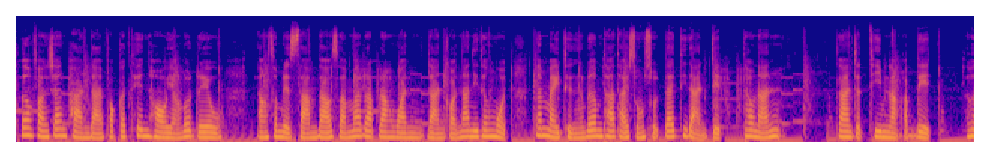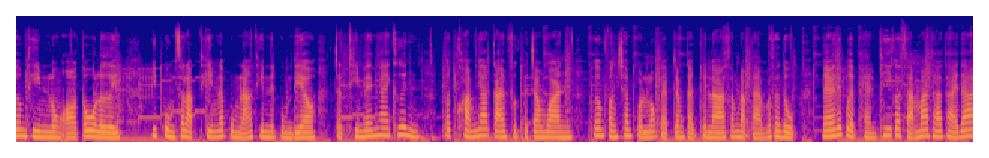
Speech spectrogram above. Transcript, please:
เพิ่มฟังก์ชันผ่านด่าน Forgotten Hall อย่างรวดเร็ว หลังสำเร็จ 3 ดาวสามารถรับรางวัลด่านก่อนหน้านี้ทั้งหมด นั่นหมายถึงเริ่มท้าทายสูงสุดได้ที่ด่าน 7 เท่านั้น การจัดทีมหลังอัปเดต เพิ่มทีมลงออโต้เลย มีปุ่มสลับทีมและปุ่มล้างทีมในปุ่มเดียว จัดทีมได้ง่ายขึ้น ลดความยากการฝึกประจำวัน เพิ่มฟังก์ชันปลดล็อกแบบจำกัดเวลาสำหรับด่านวัสดุ แม้ไม่ได้เปิดแผนที่ก็สามารถท้าทายได้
